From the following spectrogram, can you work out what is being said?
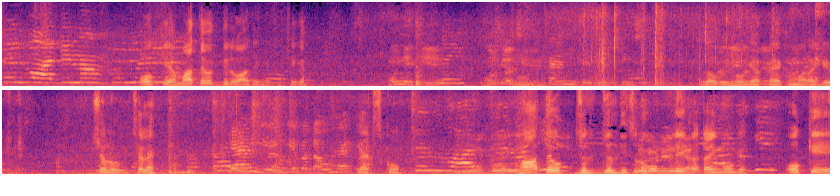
दिलवा देना। ओके हम आते वक्त दिलवा देंगे फिर ठीक है? होनी चाहिए? और क्या ढूंढे पेन दे दो प्लीज़ लो भाई हो गया पैक हमारा गिफ्ट। चलो भाई चले। क्या ये ये बताओ क्या? लेट्स गो हाँ तो जल, जल्दी चलो वो प्ले का टाइम हो गया। ओके।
